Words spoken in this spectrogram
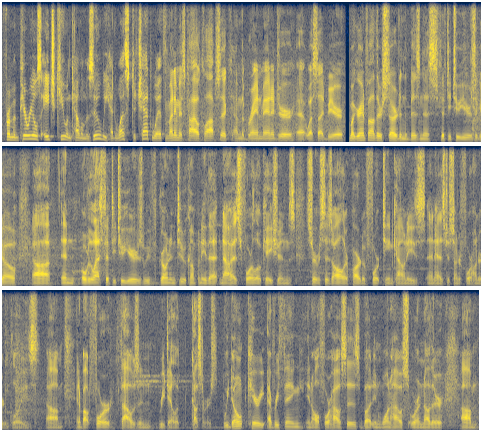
From Imperial's HQ in Kalamazoo, we head west to chat with. My name is Kyle Klopsick. I'm the brand manager at Westside Beer. My grandfather started in the business 52 years ago, uh, and over the last 52 years, we've grown into a company that now has four locations, services all are part of 14 counties, and has just under 400 employees um, and about 4,000 retail customers. We don't carry everything in all four houses, but in one house or another, um,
